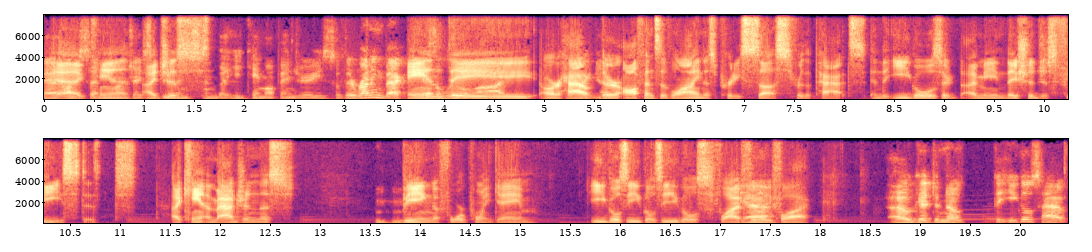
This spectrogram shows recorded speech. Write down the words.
Yeah, I can't- I just- but he came off injury, so their running back is a and they are have right their offensive line is pretty sus for the Pats, and the Eagles are. I mean, they should just feast. It's, I can't imagine this Mhm. being a four point game. Eagles, Eagles, Eagles, fly Yeah. Philly, fly. Oh, good to know. The Eagles have.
